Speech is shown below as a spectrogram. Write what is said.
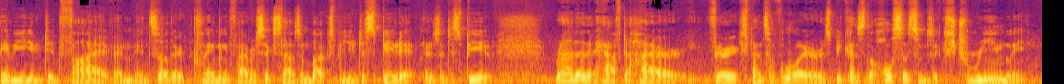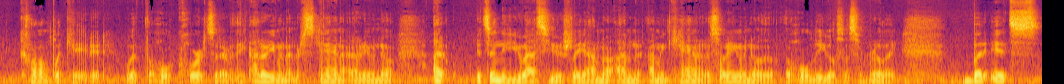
maybe you did five, and, and so they're claiming five or six thousand bucks, but you dispute it. There's a dispute. Rather than have to hire very expensive lawyers because the whole system is extremely complicated with the whole courts and everything. I don't even understand. I don't even know. I, it's in the U.S. usually. I'm I'm I'm in Canada, so I don't even know the, the whole legal system really but it's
